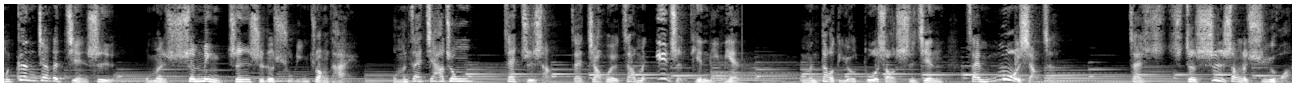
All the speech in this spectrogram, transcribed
我们更加的检视我们生命真实的属灵状态。我们在家中、在职场、在教会，在我们一整天里面，我们到底有多少时间在默想着在这世上的虚谎，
